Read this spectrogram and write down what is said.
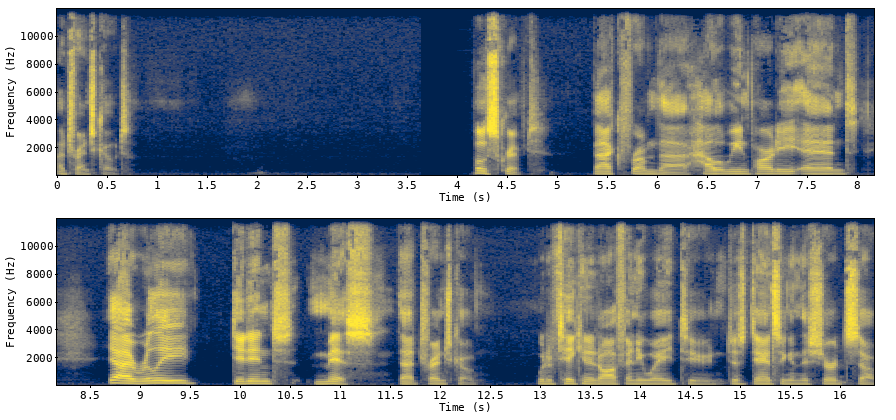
a trench coat. Postscript back from the Halloween party. And yeah, I really didn't miss that trench coat. Would have taken it off anyway to just dancing in this shirt. So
